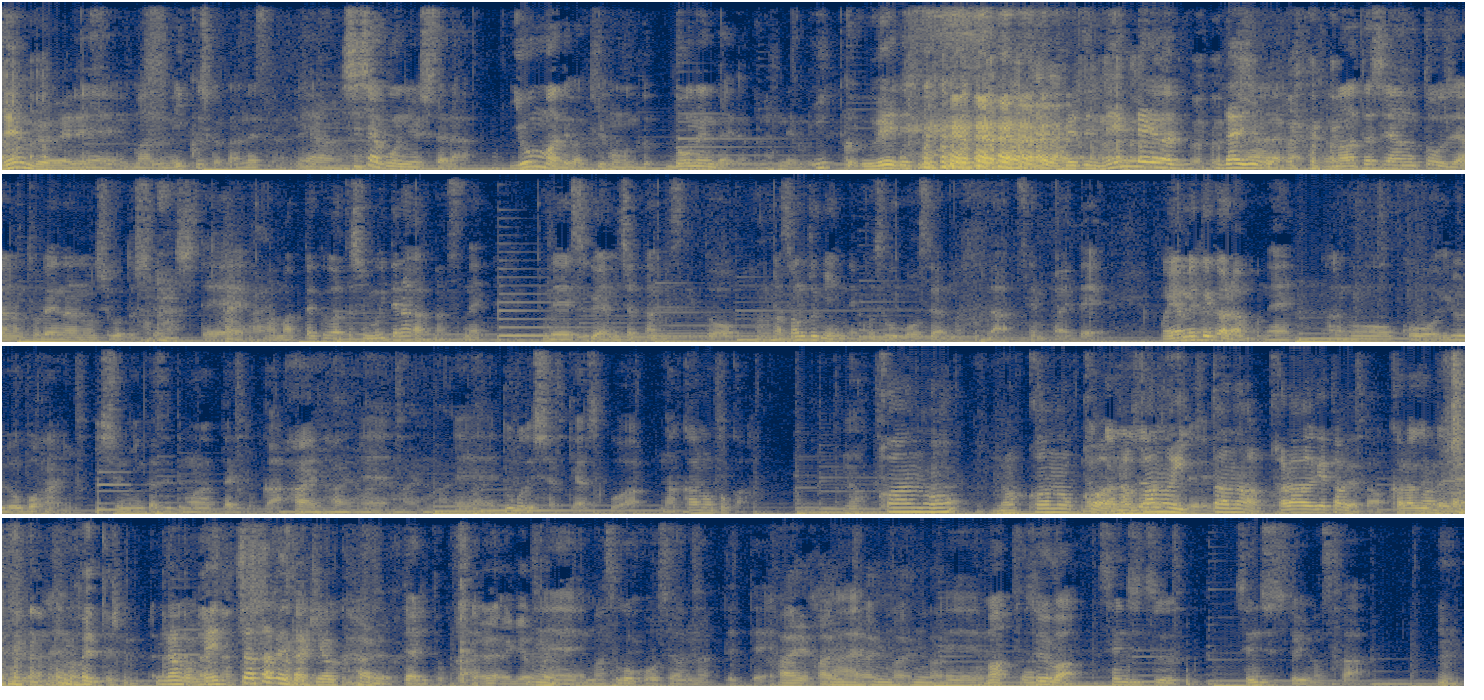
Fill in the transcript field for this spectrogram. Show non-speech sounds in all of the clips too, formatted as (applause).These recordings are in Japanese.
全部上です。ええまあでも1個しか変わらないですからね四捨五入したら4までは基本同年代だかでも一個上です。(laughs) 別に年齢は大丈夫だから。らまあ私あの当時あのトレーナーのお仕事してまして、はいはいまあ、全く私向いてなかったんですねですぐ辞めちゃったんですけど、まあ、その時にねこうすごくお世話になってた先輩で、まあ、辞めてからもねあのこういろいろご飯一緒に行かせてもらったりとか、はいはいはいはいえーどこでしたっけあそこは？中野とか？中野？中野か。中野行ったな。唐揚げ食べた。唐揚げ食べた (laughs) 覚えてる。なんかめっちゃ食べた記憶ある。行っ。たりとか、唐揚げを。えーまあ、すごくお世話になってて、はいはいはいはいはい。えーまあそう。いえば先日先日と言いますかうん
